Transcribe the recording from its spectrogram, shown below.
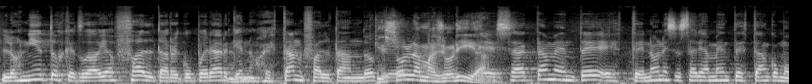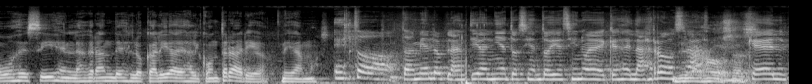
los nietos que todavía falta recuperar, que nos están faltando. Que, son la mayoría. Exactamente, este, no necesariamente están, como vos decís, en las grandes localidades, al contrario digamos. Esto también lo planteó el nieto 119, que es de Las Rosas, que él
